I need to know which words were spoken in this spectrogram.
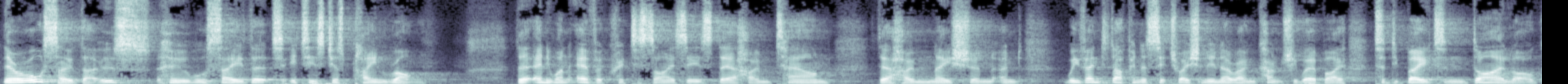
There are also those who will say that it is just plain wrong that anyone ever criticises their hometown, their home nation, and we've ended up in a situation in our own country whereby to debate and dialogue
